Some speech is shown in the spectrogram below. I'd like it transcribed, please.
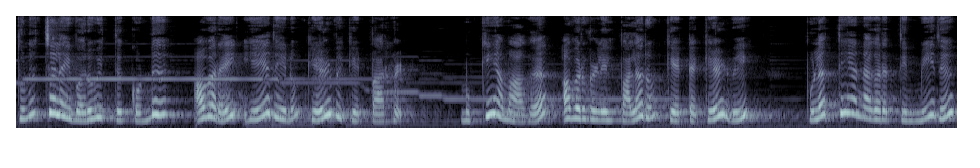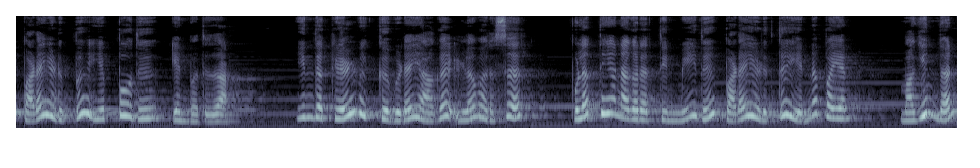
துணிச்சலை வருவித்து கொண்டு அவரை ஏதேனும் கேள்வி கேட்பார்கள். முக்கியமாக அவர்களில் பலரும் கேட்ட கேள்வி புலத்திய நகரத்தின் மீது படையெடுப்பு எப்போது? என்பதுதான். இந்த கேள்விக்கு விடையாக இளவரசர் புலத்திய நகரத்தின் மீது படையெடுத்து என்ன பயன்? மகிந்தன்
